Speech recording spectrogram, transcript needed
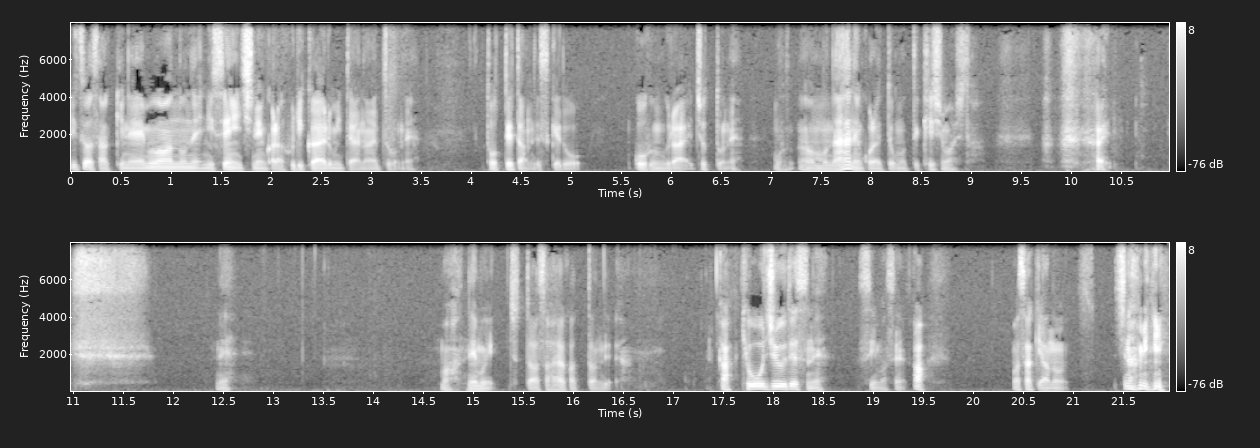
実はさっきね m 1のね2001年から振り返るみたいなやつをね撮ってたんですけど。5分ぐらいちょっとね。もうあもう何やねんこれって思って消しました。はい。ね。まあ眠い。ちょっと朝早かったんで。あ今日中ですね。すいません。あ、まあ、さっきあのちなみに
